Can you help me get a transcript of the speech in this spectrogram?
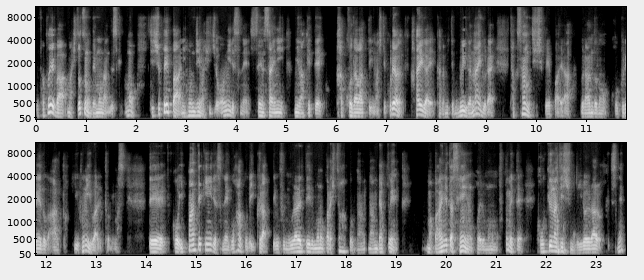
例えば、まあ、一つのデモなんですけども、ティッシュペーパー、日本人は非常にですね、繊細に見分けてこだわっていまして、これは海外から見ても類がないぐらい、たくさんのティッシュペーパーやブランドのこうグレードがあるというふうに言われております。で、こう一般的にですね、5箱でいくらっていうふうに売られているものから1箱何百円まあ、場合によっては1000円を超えるものも含めて、高級なティッシュまでいろいろあるわけですね。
